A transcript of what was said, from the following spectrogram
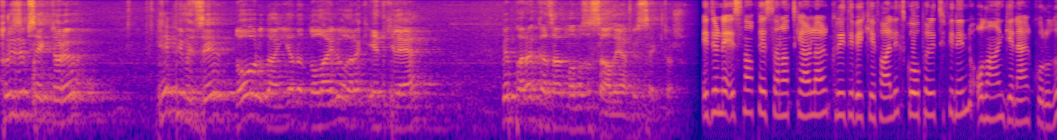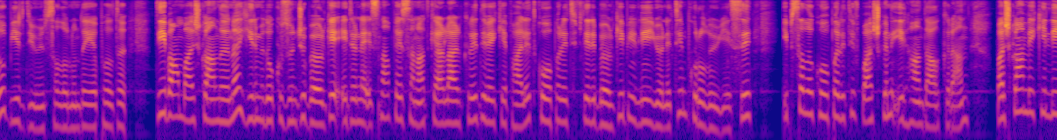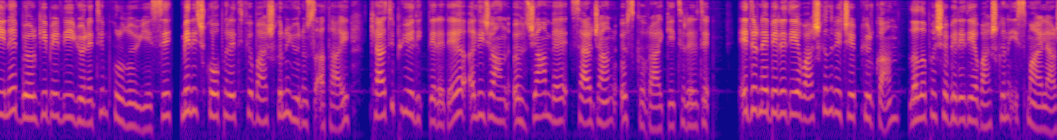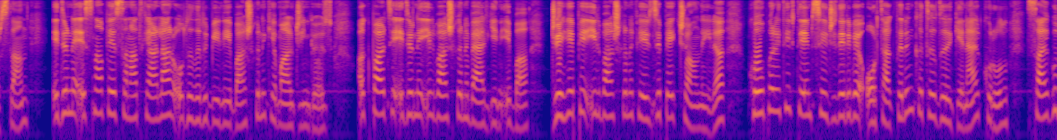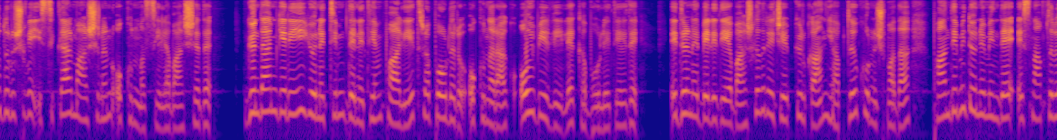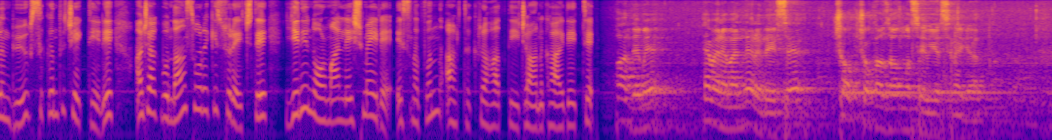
Turizm sektörü hepimizi doğrudan ya da dolaylı olarak etkileyen ve para kazanmamızı sağlayan bir sektör. Edirne Esnaf ve Sanatkarlar Kredi ve Kefalet Kooperatifi'nin olağan genel kurulu bir düğün salonunda yapıldı. Divan Başkanlığı'na 29. Bölge Edirne Esnaf ve Sanatkarlar Kredi ve Kefalet Kooperatifleri Bölge Birliği Yönetim Kurulu üyesi İpsala Kooperatif Başkanı İlhan Dalkıran, Başkan Vekilliğine Bölge Birliği Yönetim Kurulu üyesi Meriç Kooperatifi Başkanı Yunus Atay, katip üyeliklere de Alican Özcan ve Sercan Özkıvrak getirildi. Edirne Belediye Başkanı Recep Gürkan, Lalapaşa Belediye Başkanı İsmail Arslan, Edirne Esnaf ve Sanatkarlar Odaları Birliği Başkanı Kemal Cingöz, AK Parti Edirne İl Başkanı Belgin İba, CHP İl Başkanı Fevzi Pekcanlı ile kooperatif temsilcileri ve ortakların katıldığı genel kurul, saygı duruşu ve İstiklal Marşı'nın okunmasıyla başladı. Gündem gereği yönetim, denetim, faaliyet raporları okunarak oy birliğiyle kabul edildi. Edirne Belediye Başkanı Recep Gürkan yaptığı konuşmada pandemi döneminde esnafların büyük sıkıntı çektiğini ancak bundan sonraki süreçte yeni normalleşmeyle esnafın artık rahatlayacağını kaydetti. Pandemi hemen hemen neredeyse çok çok azalma seviyesine geldi.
